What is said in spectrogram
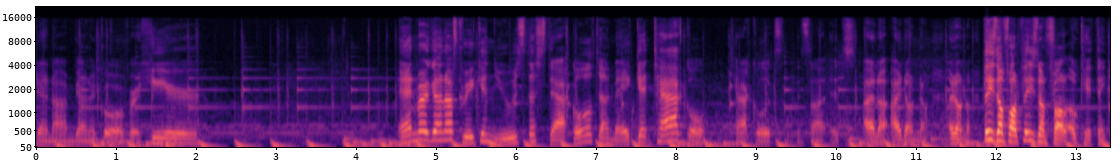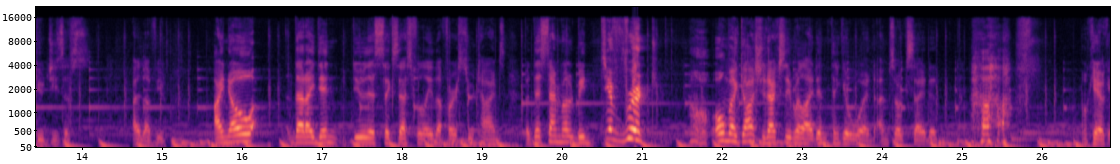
Then I'm gonna go over here. And we're gonna freaking use the stackle to make it tackle. Tackle, it's it's not, it's, I don't, I don't know. I don't know. Please don't fall, please don't fall. Okay, thank you, Jesus. I love you. I know that I didn't do this successfully the first two times, but this time it'll be different. Oh my gosh, it actually will. I didn't think it would. I'm so excited. okay, okay.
